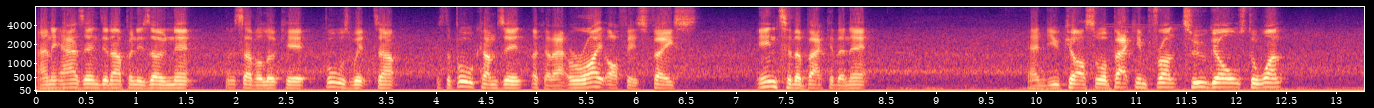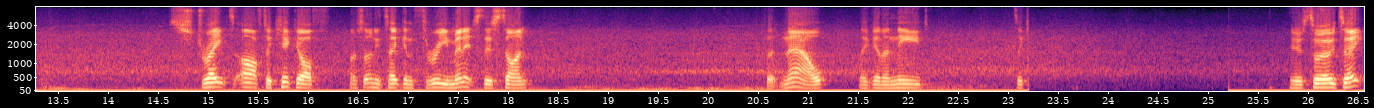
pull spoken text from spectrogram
And it has ended up in his own net. Let's have a look here. Ball's whipped up. As the ball comes in, look at that, right off his face. Into the back of the net. And Newcastle are back in front, two goals to one. Straight after kickoff. It's only taken three minutes this time. But now they're going to need to... Here's Tiote.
